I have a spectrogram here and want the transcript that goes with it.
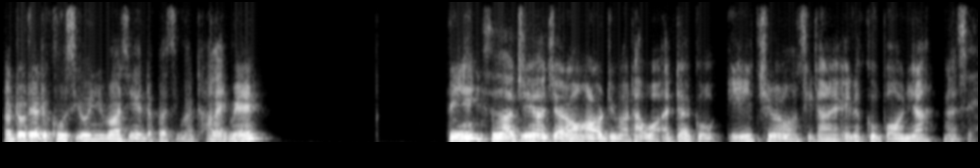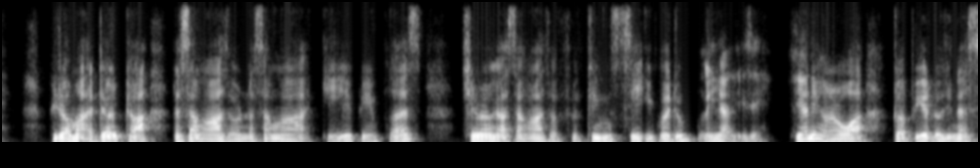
တော့ total တစ်ခုစီကိုညီမချင်းရဲ့တစ်ဖက်စီမှာထားလိုက်မယ်ပြီးရင်စစချင်းကကြတော့ငါတို့ဒီမှာထားပါ attack ကို a 0စီထားတယ်အဲ့ဒါခုပေါင်းညာ20ပြီးတော့မှ attack က25ဆိုတော့ 25 a ပြီး plus children က15ဆို 15 c equal to 440ဒီကနေငါတို့ကတွက်ပြီးလိုချင်တဲ့ c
